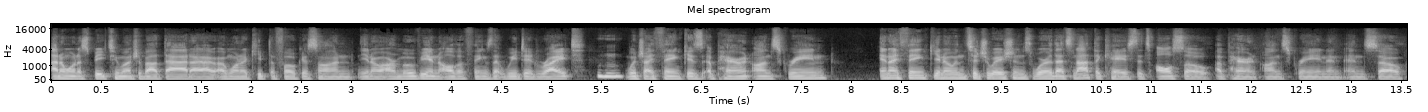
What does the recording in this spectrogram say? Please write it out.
I don't want to speak too much about that. I, I want to keep the focus on you know our movie and all the things that we did right, mm-hmm. which I think is apparent on screen. And I think you know in situations where that's not the case, it's also apparent on screen. And and so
